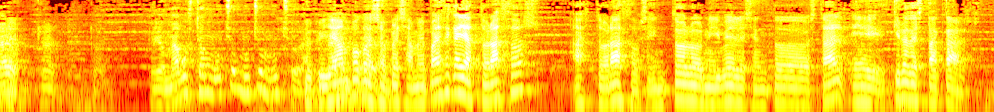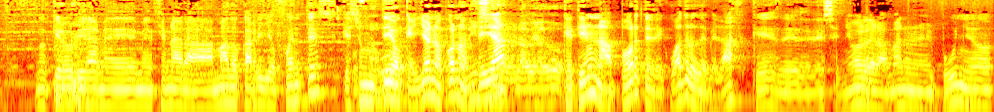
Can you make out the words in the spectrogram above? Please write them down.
Claro, claro, claro. Pero me ha gustado mucho, mucho, mucho. Me pillaba un poco de sorpresa. Me parece que hay actorazos, actorazos en todos los niveles, en todos tal. Eh, quiero destacar, no quiero olvidarme de mencionar a Amado Carrillo Fuentes, que es Por un favor. tío que yo no conocía, que tiene un aporte de cuadro de Velázquez, de, de- de señor de la mano en el puño,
